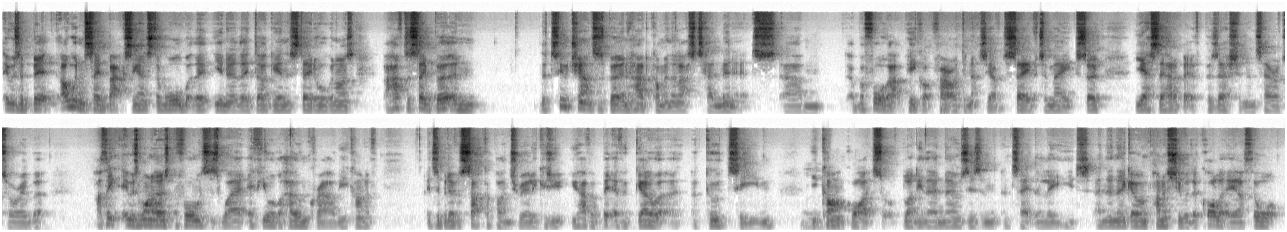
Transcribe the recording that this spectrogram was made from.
it was a bit. I wouldn't say backs against the wall, but they, you know, they dug in and stayed organised. I have to say, Burton. The two chances Burton had come in the last ten minutes. Um, before that, Peacock Farrell didn't actually have a save to make. So yes, they had a bit of possession and territory, but I think it was one of those performances where if you're the home crowd, you kind of it's a bit of a sucker punch really because you, you have a bit of a go at a, a good team. Mm. You can't quite sort of bloody their noses and, and, take the lead, and then they go and punish you with the quality. I thought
